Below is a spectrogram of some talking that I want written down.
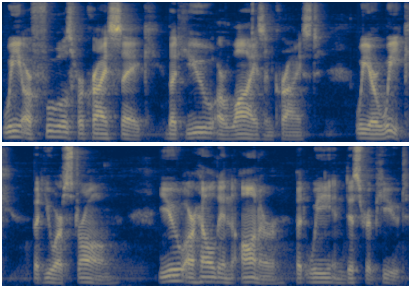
We are fools for Christ's sake, but you are wise in Christ. We are weak, but you are strong. You are held in honor, but we in disrepute.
